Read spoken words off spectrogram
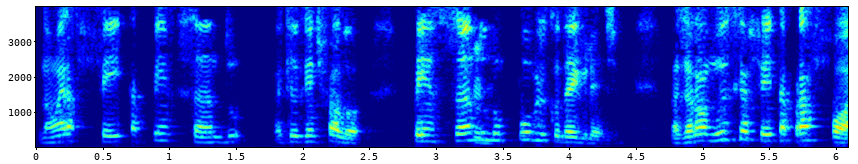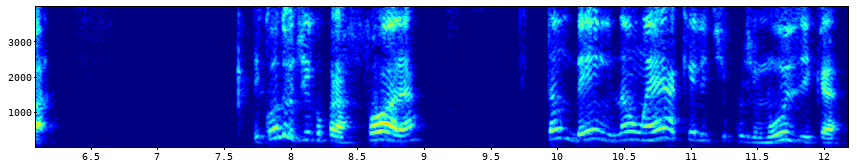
não era feita pensando aquilo que a gente falou, pensando no público da igreja, mas era uma música feita para fora. E quando eu digo para fora, também não é aquele tipo de música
